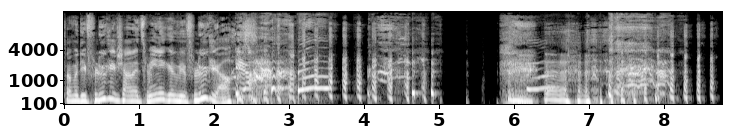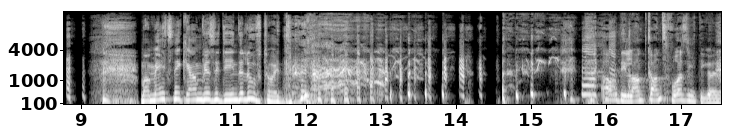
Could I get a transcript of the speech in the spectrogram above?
Sagen wir, die Flügel schauen jetzt weniger wie Flügel aus. Ja. Man möchte es nicht glauben, wie sie die in der Luft halten. Aber die landet ganz vorsichtig. Also.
